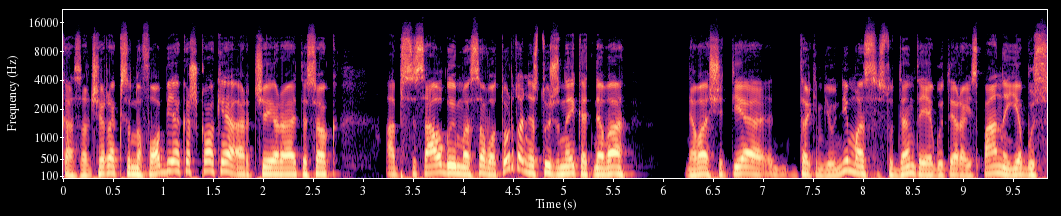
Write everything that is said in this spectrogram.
kas? Ar čia yra ksenofobija kažkokia, ar čia yra tiesiog apsisaugojimas savo turto, nes tu žinai, kad neva Ne va šitie, tarkim, jaunimas, studentai, jeigu tai yra ispanai, jie bus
